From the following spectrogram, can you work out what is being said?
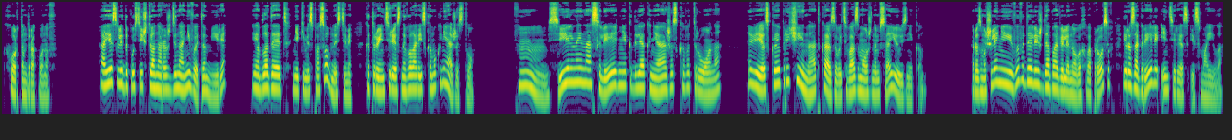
К хортам драконов. А если допустить, что она рождена не в этом мире и обладает некими способностями, которые интересны Валарийскому княжеству? Хм, сильный наследник для княжеского трона. Веская причина отказывать возможным союзникам. Размышления и выводы лишь добавили новых вопросов и разогрели интерес Исмаила.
